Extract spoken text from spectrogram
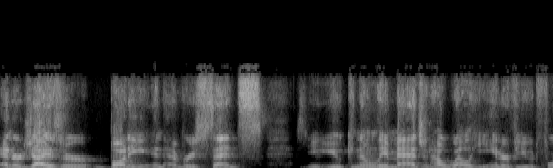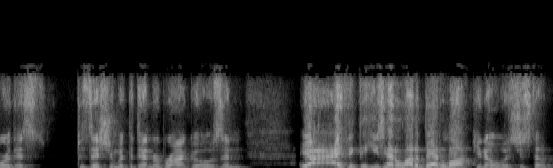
a energizer bunny in every sense. You, you, can only imagine how well he interviewed for this position with the Denver Broncos. And yeah, I think that he's had a lot of bad luck. You know, it was just a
